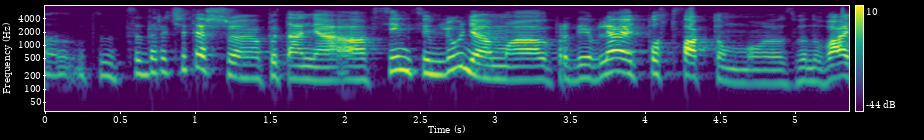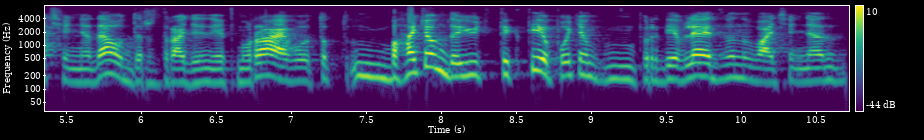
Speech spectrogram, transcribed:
Е, Це, до речі, теж е, питання. Всім цим людям е, пред'являють постфактум звинувачення да, у держзраді, як Мураєву. Тобто багатьом дають втекти, а потім пред'являють звинувачення.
